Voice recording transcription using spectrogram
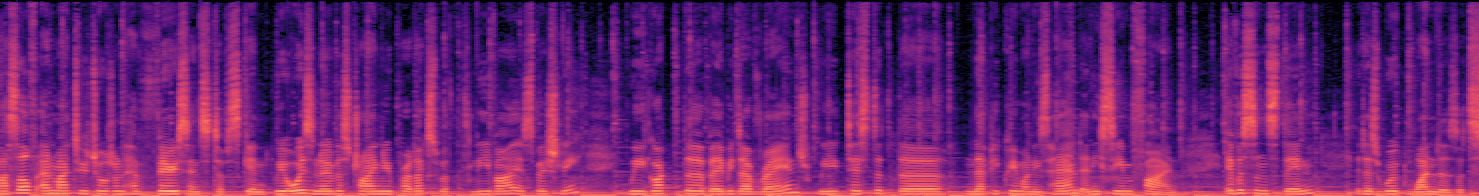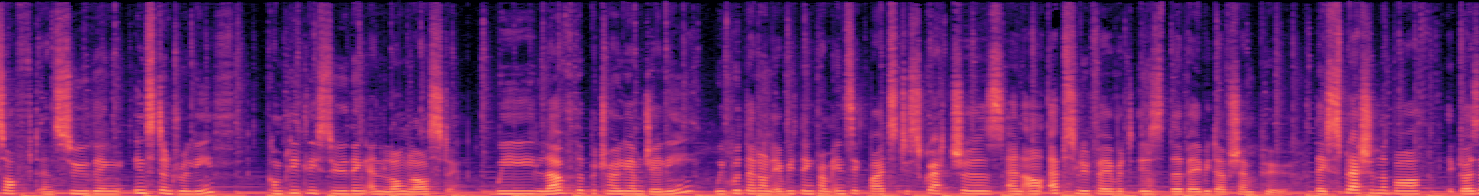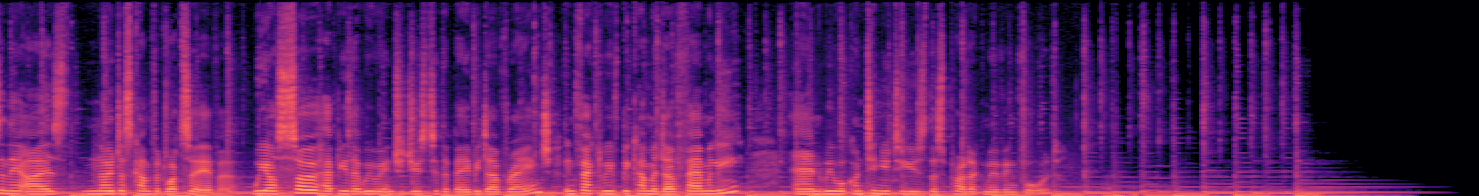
Myself and my two children have very sensitive skin. We're always nervous trying new products with Levi, especially. We got the Baby Dove range, we tested the nappy cream on his hand, and he seemed fine. Ever since then, it has worked wonders. It's soft and soothing, instant relief, completely soothing and long lasting. We love the petroleum jelly. We put that on everything from insect bites to scratches, and our absolute favorite is the Baby Dove shampoo. They splash in the bath, it goes in their eyes, no discomfort whatsoever. We are so happy that we were introduced to the Baby Dove range. In fact, we've become a Dove family, and we will continue to use this product moving forward.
